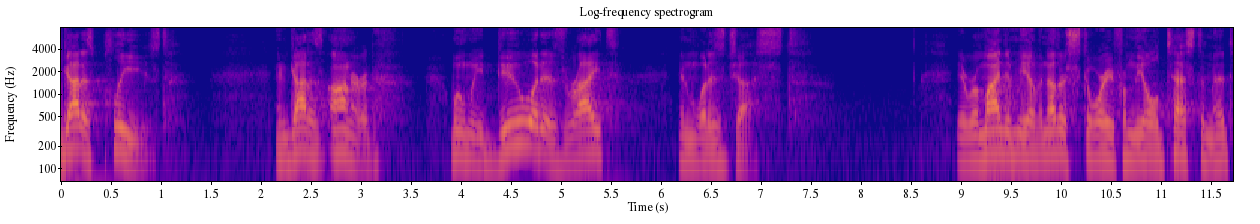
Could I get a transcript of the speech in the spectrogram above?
God is pleased and God is honored when we do what is right and what is just. It reminded me of another story from the Old Testament,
